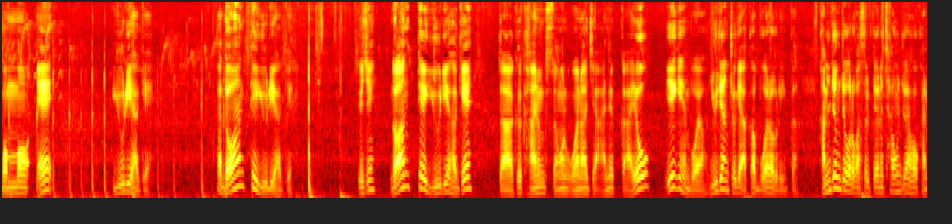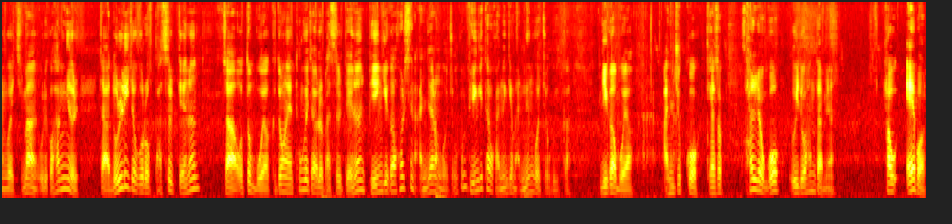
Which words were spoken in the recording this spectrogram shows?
뭐뭐에 유리하게. 그러니까 너한테 유리하게. 그지? 너한테 유리하게 자 그 가능성을 원하지 않을까요? 이 얘기는 뭐야? 유리한 쪽이 아까 뭐라 그러니까 감정적으로 봤을 때는 차 운전하고 가는 거였지만 우리가 확률 자 논리적으로 봤을 때는 자 어떤 뭐야? 그동안의 통계 자료를 봤을 때는 비행기가 훨씬 안전한 거죠. 그럼 비행기 타고 가는 게 맞는 거죠 그러니까. 네가 뭐야? 안 죽고 계속 살려고 의도한다면. However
